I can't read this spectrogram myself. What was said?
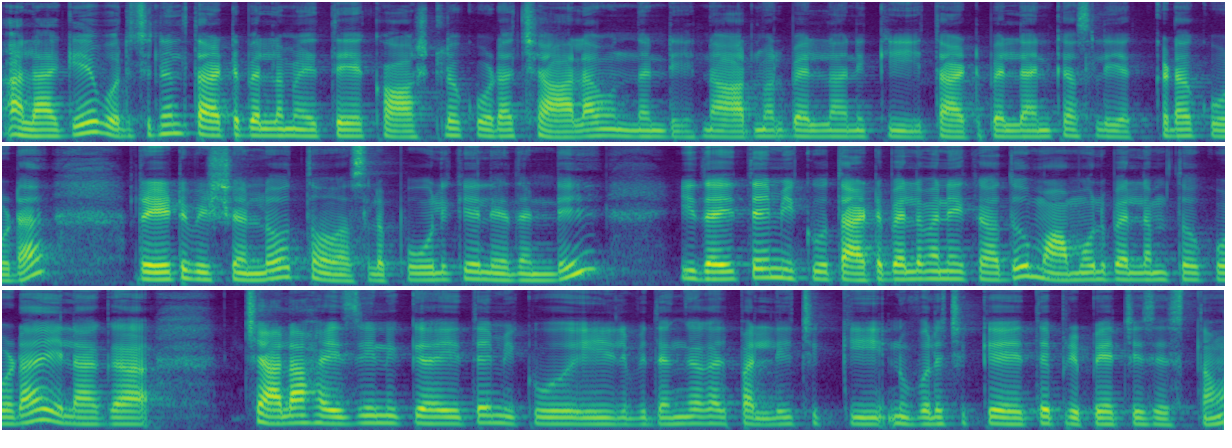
అలాగే ఒరిజినల్ తాటి బెల్లం అయితే కాస్ట్లో కూడా చాలా ఉందండి. నార్మల్ బెల్లానికి తాటి బెల్లానికి అసలు ఎక్కడా కూడా రేటు విషయంలో అసలు పోలికే లేదండి. ఇదైతే మీకు తాటి బెల్లం అనే కాదు మామూలు బెల్లంతో కూడా ఇలాగా చాలా హైజీనిక్గా అయితే మీకు ఈ విధంగా పల్లి చిక్కి నువ్వుల చిక్కి అయితే ప్రిపేర్ చేసి ఇస్తాం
